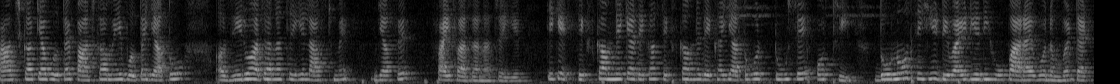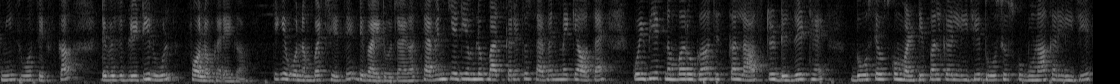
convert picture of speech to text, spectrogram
पाँच का क्या बोलता है? पाँच का हमें ये बोलता है, या तो ज़ीरो आ जाना चाहिए लास्ट में। या फिर फाइव आ जाना चाहिए। ठीक है? सिक्स का हमने क्या देखा? सिक्स का हमने देखा, या तो वो टू से और थ्री दोनों से ही डिवाइड यदि हो पा रहा है वो नंबर दैट मीन्स वो सिक्स का डिविजिबिलिटी रूल फॉलो करेगा। ठीक है? वो नंबर छः से डिवाइड हो जाएगा। सेवन की यदि हम लोग बात करें तो सेवन में क्या होता है? कोई भी एक नंबर होगा जिसका लास्ट डिजिट है, दो से उसको मल्टीपल कर लीजिए, दो से उसको गुणा कर लीजिए,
